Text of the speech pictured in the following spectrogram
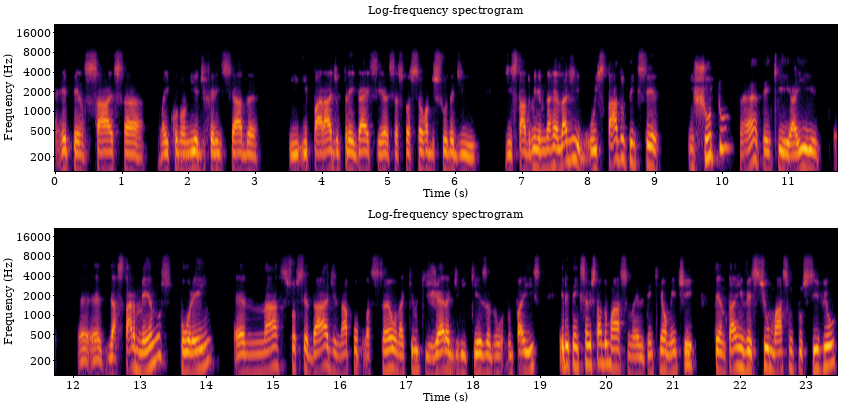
repensar essa uma economia diferenciada e, e parar de pregar esse, essa situação absurda de, de Estado mínimo. Na realidade, o Estado tem que ser enxuto, né? tem que aí é, é, gastar menos, porém é, na sociedade, na população, naquilo que gera de riqueza no, no país, ele tem que ser o Estado máximo, né? ele tem que realmente tentar investir o máximo possível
